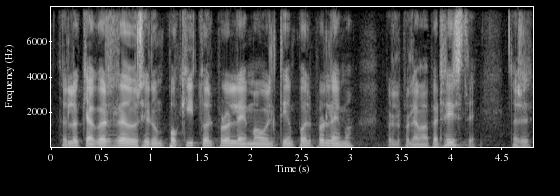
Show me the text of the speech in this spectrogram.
Entonces lo que hago es reducir un poquito el problema o el tiempo del problema, pero el problema persiste. Entonces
